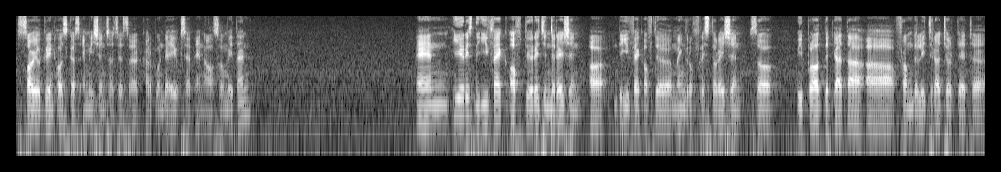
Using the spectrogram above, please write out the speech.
soil greenhouse gas emissions such as carbon dioxide and also methane. And here is the effect of the regeneration, the effect of the mangrove restoration. So we plot the data uh, from the literature that uh, uh,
